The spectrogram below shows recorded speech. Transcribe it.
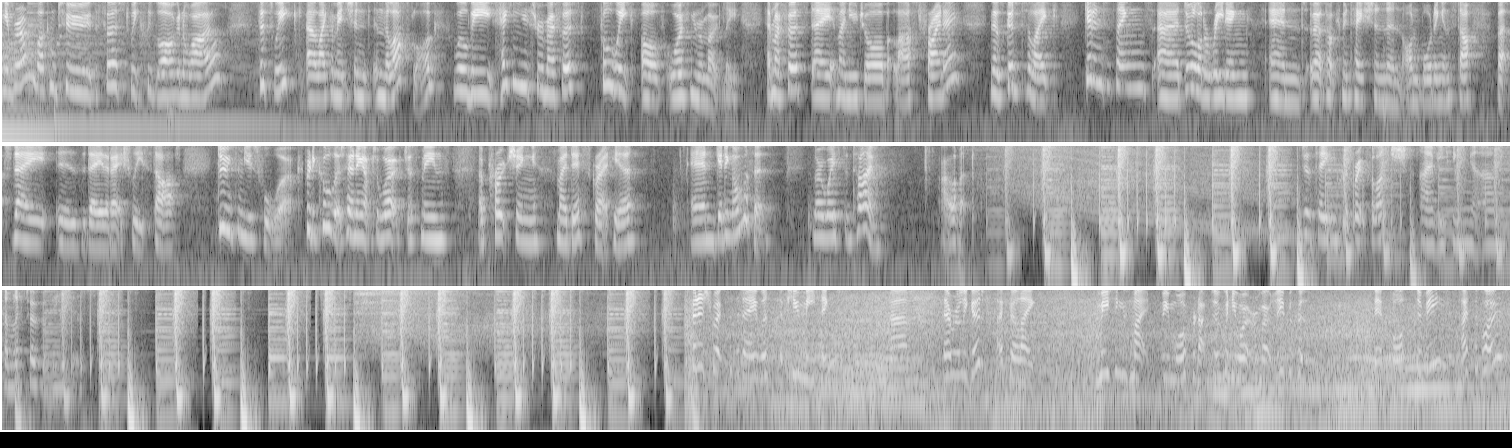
morning everyone, welcome to the first weekly vlog in a while. This week, uh, like I mentioned in the last vlog, we'll be taking you through my first full week of working remotely. Had my first day at my new job last Friday, and it was good to like get into things, uh, do a lot of reading and about documentation and onboarding and stuff, but today is the day that I actually start doing some useful work. Pretty cool that turning up to work just means approaching my desk right here and getting on with it. No wasted time. I love it. Just taking a quick break for lunch. I'm eating um, some leftover fajitas. Finished work for the day with a few meetings. Um, they're really good. I feel like meetings might be more productive when you work remotely because they're forced to be, I suppose.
